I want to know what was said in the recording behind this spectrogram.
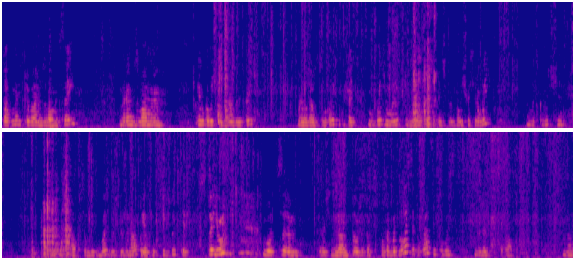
Так, ми відкриваємо з вами цей. Беремо з вами і рукавички одразу відкрити. Можна зараз ці рукавички включати, бо потім ми будемо щось, в принципі, рукавичках і робити. От, коротше, якось так. Це буде бачити, буде дуже жарко, я в цій штуці стою. От, це, коротше, для того, щоб пофарбувати волосся, покрасити когось. Дуже така у нас.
